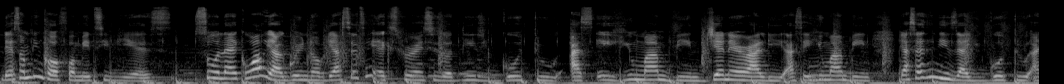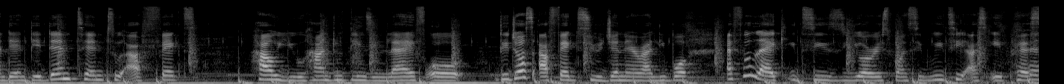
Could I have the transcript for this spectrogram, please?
there's something called formative years so like while you are growing up there are certain experiences or things you go through as a human being generally as a human being. There are certain things that you go through and then they then tend to affect how you handle things in life or they just affect you generally but i feel like it is your responsibility as a person,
